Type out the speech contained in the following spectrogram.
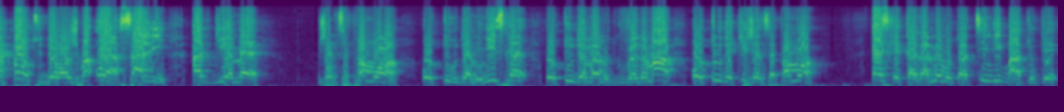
importe dérangement oyo asali entre guillemets je ne sais pas moi autour d'un ministre autour d'un membre du gouvernement autour de qui je ne sais pas moi est-ce que kagame moto atindi bato ke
